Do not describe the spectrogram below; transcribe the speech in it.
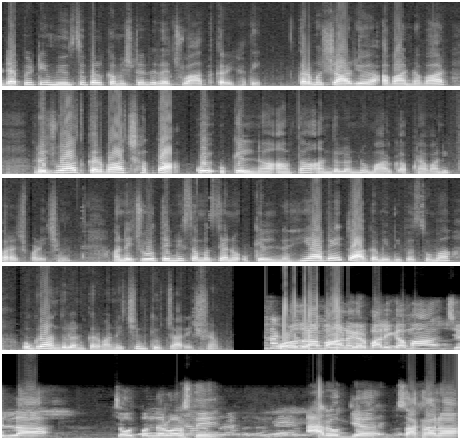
ડેપ્યુટી મ્યુનિસિપલ કમિશનરે રજૂઆત કરી હતી. કર્મચારીઓએ અવારનવાર રજૂઆત કરવા છતાં કોઈ ઉકેલ ન આવતા આંદોલનનો માર્ગ અપનાવવાની ફરજ પડી છે. અને જો તેમની સમસ્યાનો ઉકેલ નહીં આવે તો આગામી દિવસોમાં ઉગ્ર આંદોલન કરવાની ચીમકી ઉચ્ચારી છે. વડોદરા મહાનગરપાલિકામાં છેલ્લા ચૌદ પંદર વર્ષથી આરોગ્ય શાખાના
